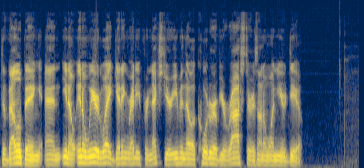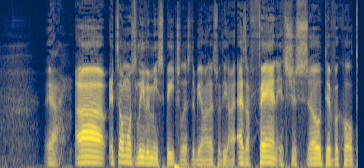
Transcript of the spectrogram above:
developing, and you know, in a weird way, getting ready for next year, even though a quarter of your roster is on a one year deal. Yeah, uh, it's almost leaving me speechless to be honest with you. As a fan, it's just so difficult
